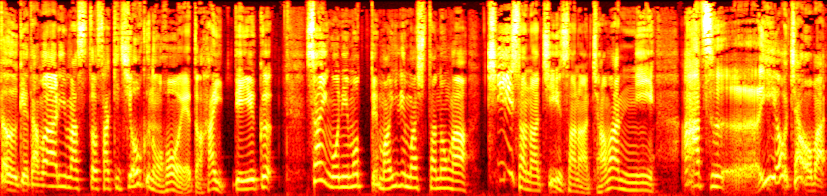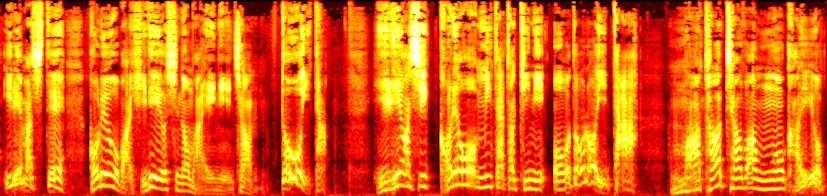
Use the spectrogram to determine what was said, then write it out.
と受けたまわりますと先地奥の方へと入ってゆく。最後に持って参りましたのが、小さな小さな茶碗に、熱いお茶をば入れまして、これをば秀吉の前にちょんと置いた。秀吉、これを見たときに驚いた。また茶碗を変えよっ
